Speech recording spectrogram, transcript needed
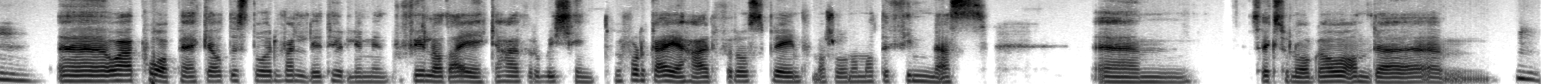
Mm. Uh, og jeg påpeker at det står veldig tydelig i min profil at jeg er ikke her for å bli kjent med folk, jeg er her for å spre informasjon om at det finnes um, sexologer og andre um, Mm.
